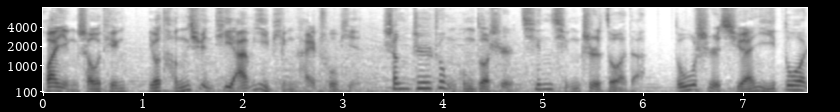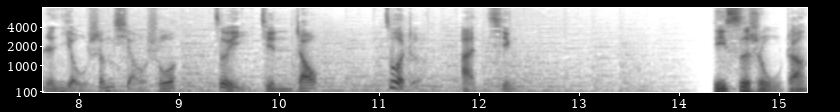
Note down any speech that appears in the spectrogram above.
欢迎收听由腾讯 TME 平台出品、生之众工作室倾情制作的都市悬疑多人有声小说《醉今朝》，作者：暗星。第四十五章，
